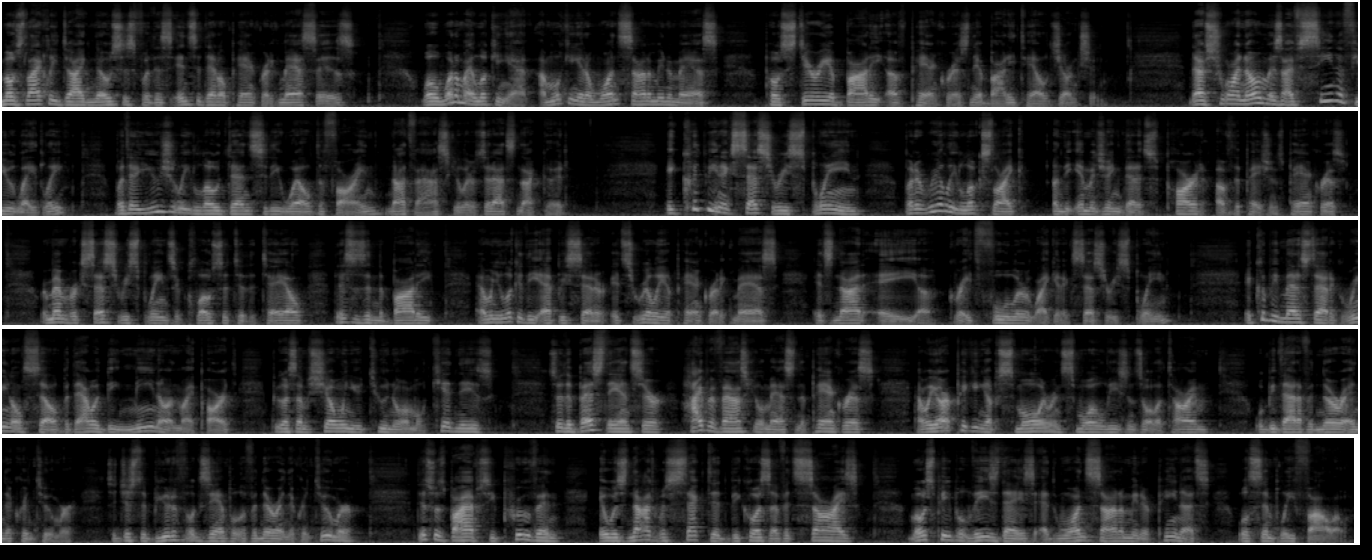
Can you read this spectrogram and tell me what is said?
most likely diagnosis for this incidental pancreatic mass is well, what am I looking at? I'm looking at a one centimeter mass posterior body of pancreas near body tail junction. Now, schwannomas, I've seen a few lately, but they're usually low density, well defined, not vascular, so that's not good. It could be an accessory spleen, but it really looks like on the imaging that it's part of the patient's pancreas. Remember, accessory spleens are closer to the tail. This is in the body. And when you look at the epicenter, it's really a pancreatic mass. It's not a, a great fooler like an accessory spleen. It could be metastatic renal cell, but that would be mean on my part because I'm showing you two normal kidneys. So the best answer, hypervascular mass in the pancreas, and we are picking up smaller and smaller lesions all the time, will be that of a neuroendocrine tumor. So just a beautiful example of a neuroendocrine tumor. This was biopsy proven. It was not resected because of its size. Most people these days at one centimeter peanuts will simply follow.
